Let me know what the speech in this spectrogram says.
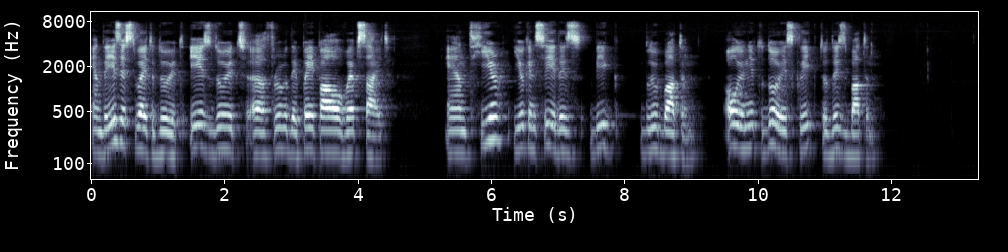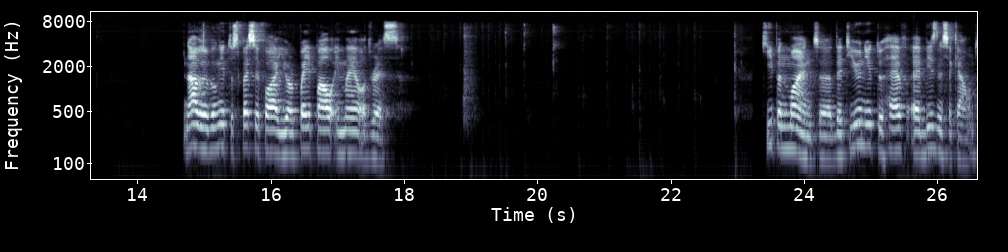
And the easiest way to do it is do it uh, through the PayPal website. And here you can see this big blue button. All you need to do is click to this button. Now you will need to specify your PayPal email address. Keep in mind uh, that you need to have a business account,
